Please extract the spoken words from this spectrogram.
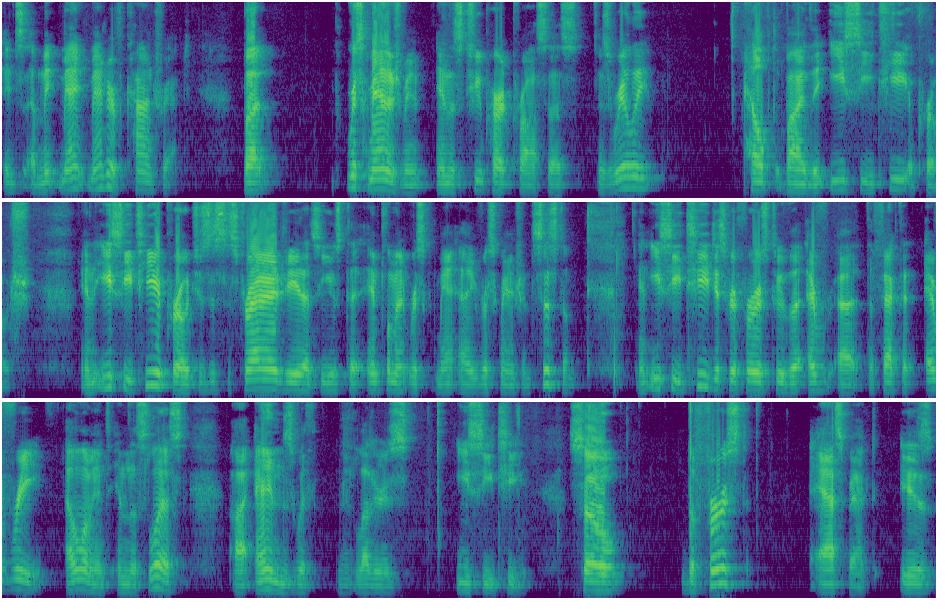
it's a ma- matter of contract. But risk management in this two part process is really helped by the ECT approach. And the ECT approach is just a strategy that's used to implement risk a risk management system. And ECT just refers to the uh, the fact that every element in this list uh, ends with letters ECT. So the first aspect is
